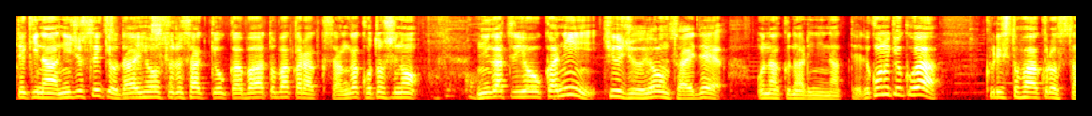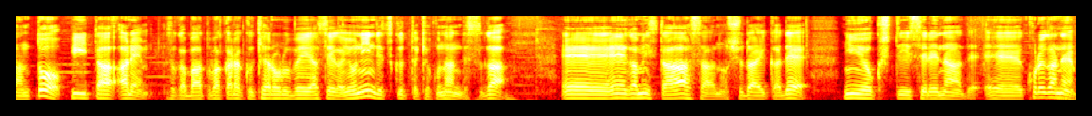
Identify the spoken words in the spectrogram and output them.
的な20世紀を代表する作曲家バート・バカラックさんが今年の2月8日に94歳でお亡くなりになってでこの曲はクリストファー・クロスさんとピーター・アレンそれからバート・バカラックキャロル・ベイヤー生が4人で作った曲なんですが、えー映画「ミスター・アーサー」の主題歌で「ニューヨークシティ・セレナーデ」えーこれがね、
